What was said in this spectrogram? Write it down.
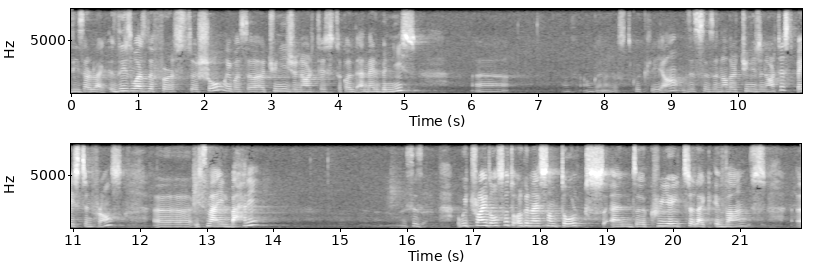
these are like this was the first uh, show. It was a Tunisian artist called Amel Bennys. Uh, I'm gonna just quickly. This is another Tunisian artist based in France, uh, Ismail Bahri. This is. We tried also to organize some talks and uh, create like events uh,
